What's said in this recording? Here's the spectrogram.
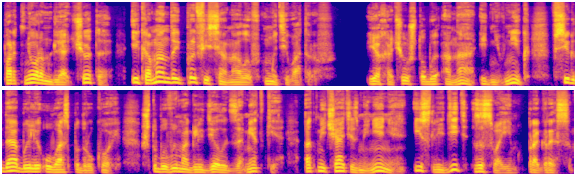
партнером для отчета и командой профессионалов-мотиваторов. Я хочу, чтобы она и дневник всегда были у вас под рукой, чтобы вы могли делать заметки, отмечать изменения и следить за своим прогрессом.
